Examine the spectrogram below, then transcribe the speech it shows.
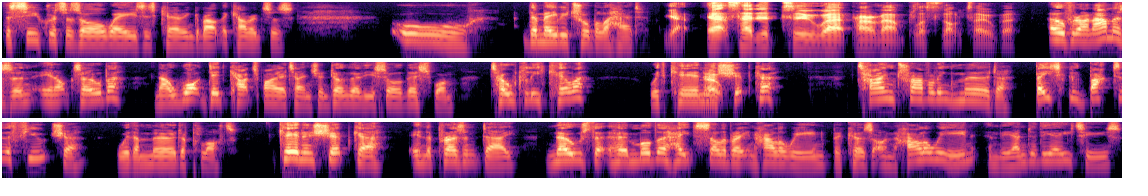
The secret, as always, is caring about the characters. Oh, there may be trouble ahead. Yeah, that's headed to uh, Paramount Plus in October. Over on Amazon in October. Now, what did catch my attention? Don't know whether you saw this one. Totally Killer with Kiernan Nope. Shipka. Time traveling murder. Basically, Back to the Future with a murder plot. Kiernan Shipka, in the present day, knows that her mother hates celebrating Halloween because on Halloween in the end of the 80s,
